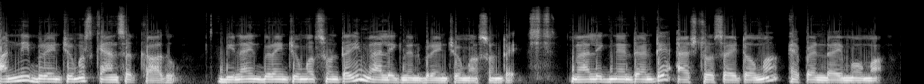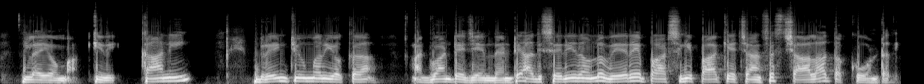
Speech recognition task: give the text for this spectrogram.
అన్ని బ్రెయిన్ ట్యూమర్స్ క్యాన్సర్ కాదు. బినైన్ బ్రెయిన్ ట్యూమర్స్ ఉంటాయి మ్యాలిగ్నెంట్ బ్రెయిన్ ట్యూమర్స్ ఉంటాయి. మ్యాలిగ్నెంట్ అంటే ఆస్ట్రోసైటోమా ఎపెండైమోమా గ్లయోమా ఇవి. కానీ బ్రెయిన్ ట్యూమర్ యొక్క అడ్వాంటేజ్ ఏంటంటే అది శరీరంలో వేరే పార్ట్స్కి పాకే ఛాన్సెస్ చాలా తక్కువ ఉంటుంది.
